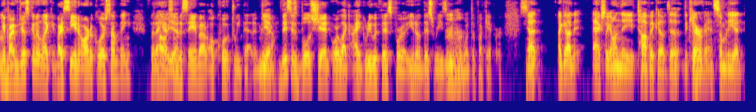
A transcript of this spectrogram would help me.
if I'm just gonna like, if I see an article or something that I have Mm-hmm. Oh, yeah. something to say about, I'll quote tweet that. Yeah. like, this is bullshit, or like I agree with this for you know this reason, Mm-hmm. or what the fuck ever. So, Yeah, I got actually on the topic of the the caravan. Somebody had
